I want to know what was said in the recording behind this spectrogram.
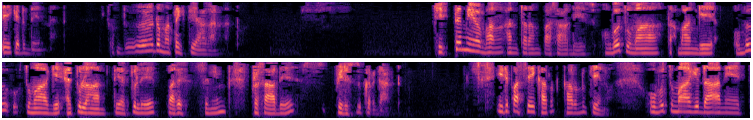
ඒකට දෙන්න. ඒක හොඳට මතක තියාගන්න. චිත්තමය භං අන්තරම් පසාදේස් ඔබතුමා තමන්ගේ ඔබතුමාගේ ඇතුළාන්තය ඇතුලේ පරිස්සමින් ප්‍රසාදේ පිරිසිදු කරගන්න. ඊට පස්සේ කරුණු කියනවා. ඔබතුමාගේ දාණයට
